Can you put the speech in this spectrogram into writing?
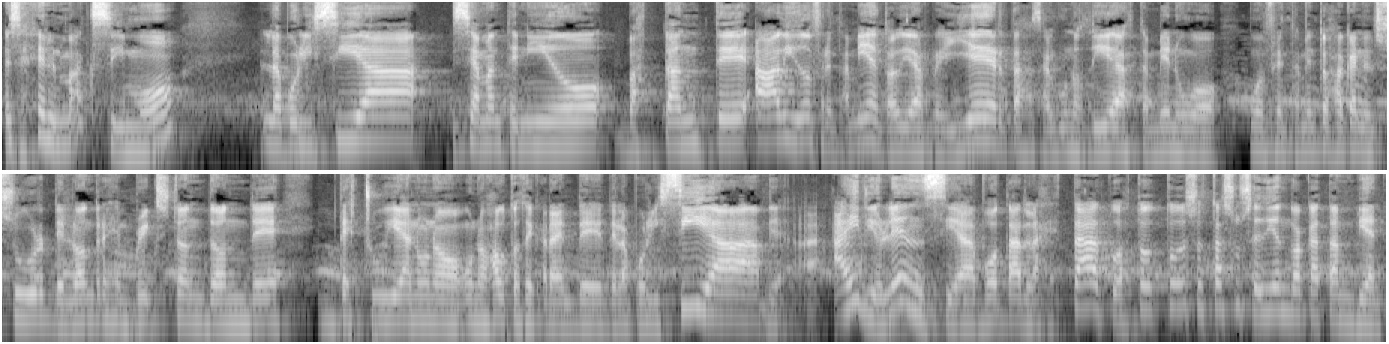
ese es el máximo, la policía se ha mantenido bastante. Ha habido enfrentamientos, había reyertas. Hace algunos días también hubo, enfrentamientos acá en el sur de Londres, en Brixton, donde destruían unos autos de, la policía. Hay violencia, botar las estatuas, todo, todo eso está sucediendo acá también.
